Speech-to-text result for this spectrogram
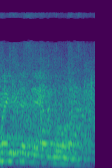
Praise the name, Lord.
